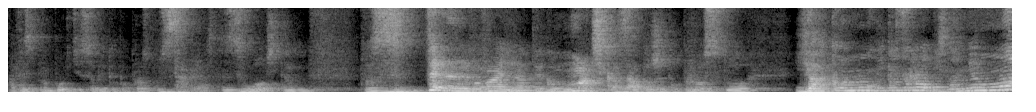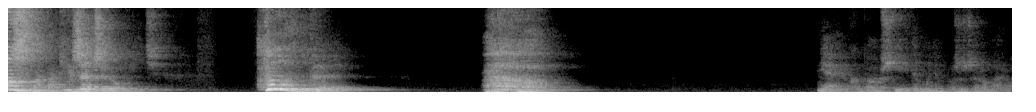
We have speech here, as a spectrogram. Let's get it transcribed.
a wy spróbujcie sobie to po prostu zagrać, tę złość, ten, to zdenerwowanie na tego Maćka za to, że po prostu jak on mógł to zrobić? No nie można takich rzeczy robić. Kurde! Ah. Nie wiem, chyba już nigdy mu nie pożyczę roweru.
